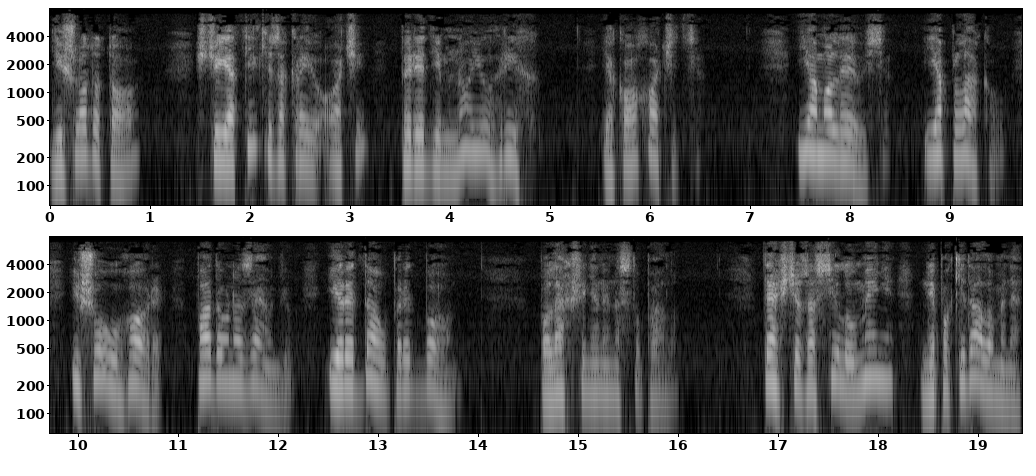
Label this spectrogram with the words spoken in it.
Дійшло до того, що я тільки закрию очі переді мною гріх, якого хочеться. Я молився, я плакав, ішов у гори, падав на землю і ридав перед Богом. Полегшення не наступало. Те, що засіло в мені, не покидало мене,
